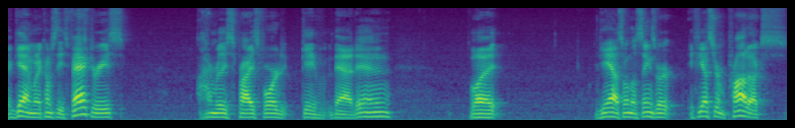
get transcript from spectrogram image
again, when it comes to these factories, I'm really surprised Ford gave that in. But yeah, it's one of those things where if you have certain products,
